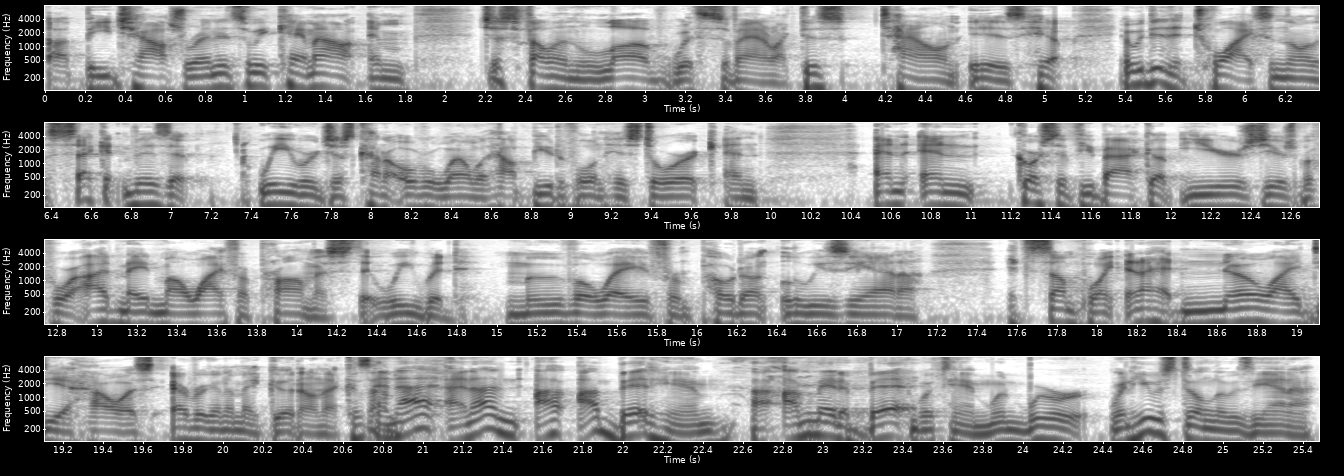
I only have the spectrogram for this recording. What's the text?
a beach house rented, so we came out and just fell in love with Savannah. Like this town is hip, and we did it twice. And on the second visit, we were just kind of overwhelmed with how beautiful and historic and. And and of course, if you back up years, years before, I'd made my wife a promise that we would move away from Podunk, Louisiana, at some point, and I had no idea how I was ever going to make good on that because and I and I I, I bet him. I, I made a bet with him when we were when he was still in Louisiana.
